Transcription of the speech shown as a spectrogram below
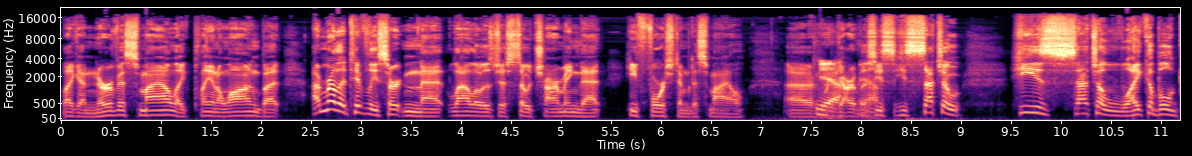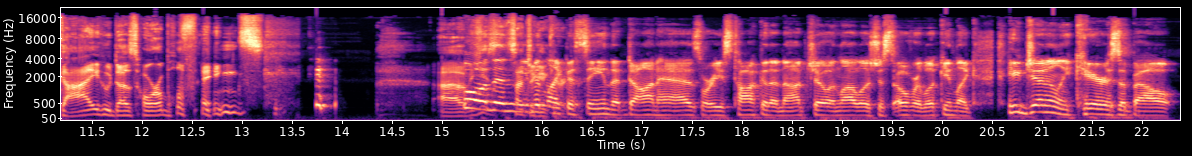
like a nervous smile, like playing along, but I'm relatively certain that Lalo is just so charming that he forced him to smile. Uh, Yeah, regardless, yeah. he's he's such a he's such a likable guy who does horrible things. Uh, Well, then even like the scene that Don has where he's talking to Nacho and Lalo's just overlooking, like he genuinely cares about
